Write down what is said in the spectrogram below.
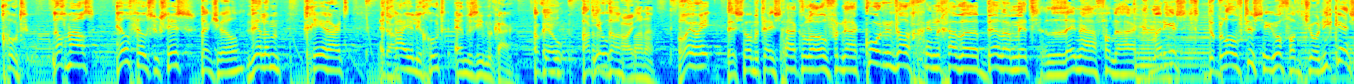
goed, nogmaals, heel veel succes. Dankjewel. Willem, Gerard, het Dank. gaat jullie goed en we zien elkaar. Oké, hartelijk dank, Hoi. mannen. Hoi, hoi. En zometeen schakelen we over naar Korendag. En dan gaan we bellen met Lena van der Haak. Maar eerst de beloofde single van Johnny Cash.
